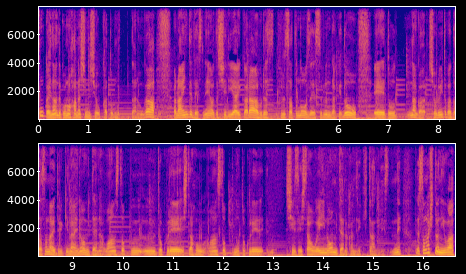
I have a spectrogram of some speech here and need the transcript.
今回なんでこの話にしようかと思ったのが LINE でですね私知り合いからふるさと納税するんだけど、えーと、なんか書類とか出さないといけないの？みたいなワンストップ特例した方がワンストップの特例申請した方がいいの？みたいな感じで来たんですね。でその人には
